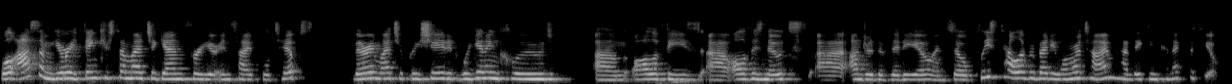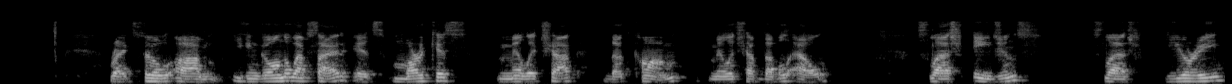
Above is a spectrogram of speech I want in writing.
Well, awesome, Yuri. Thank you so much again for your insightful tips. Very much appreciated. We're to include um, all of these uh, all of these notes uh, under the video, and so please tell everybody one more time how they can connect with you. Right. So um, you can go on the website. It's marcusmillichap.com, Millichap double L, slash agents, slash Yuri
